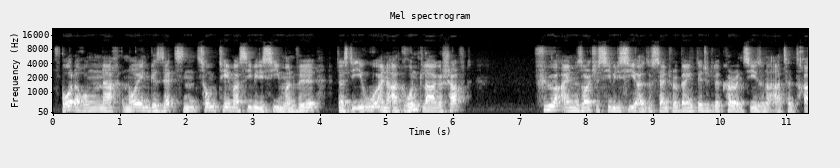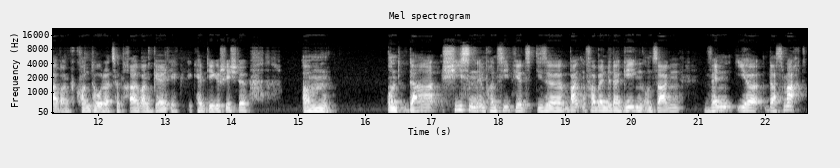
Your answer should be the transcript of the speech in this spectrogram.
Forderungen nach neuen Gesetzen zum Thema CBDC. Man will, dass die EU eine Art Grundlage schafft für ein solches CBDC, also Central Bank Digital Currency, so eine Art Zentralbankkonto oder Zentralbankgeld. Ihr, ihr kennt die Geschichte. Ähm, und da schießen im Prinzip jetzt diese Bankenverbände dagegen und sagen, wenn ihr das macht,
